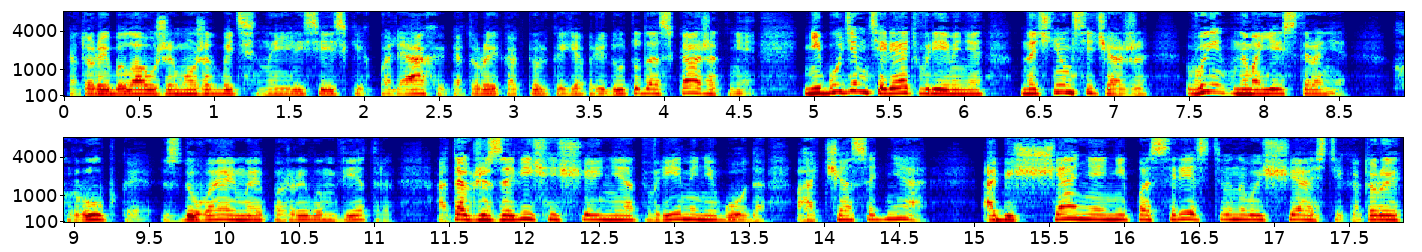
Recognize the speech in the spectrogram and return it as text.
которая была уже, может быть, на Елисейских полях, и которая, как только я приду туда, скажет мне «Не будем терять времени, начнем сейчас же, вы на моей стороне» хрупкая, сдуваемая порывом ветра, а также зависящая не от времени года, а от часа дня, обещание непосредственного счастья, которое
